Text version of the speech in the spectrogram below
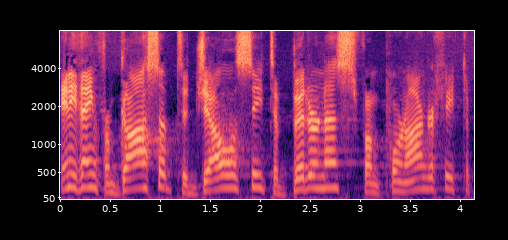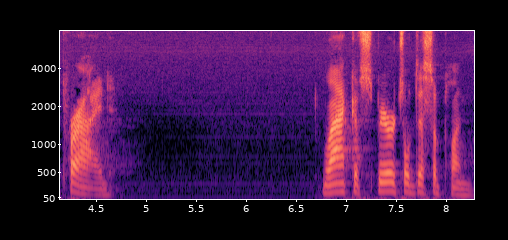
Anything from gossip to jealousy to bitterness, from pornography to pride. Lack of spiritual discipline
